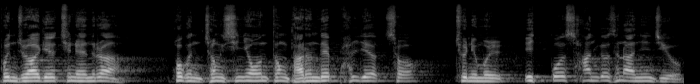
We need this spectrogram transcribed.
분주하게 지내느라 혹은 정신이 온통 다른 데 팔려서 주님을 잊고 산 것은 아닌지요.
